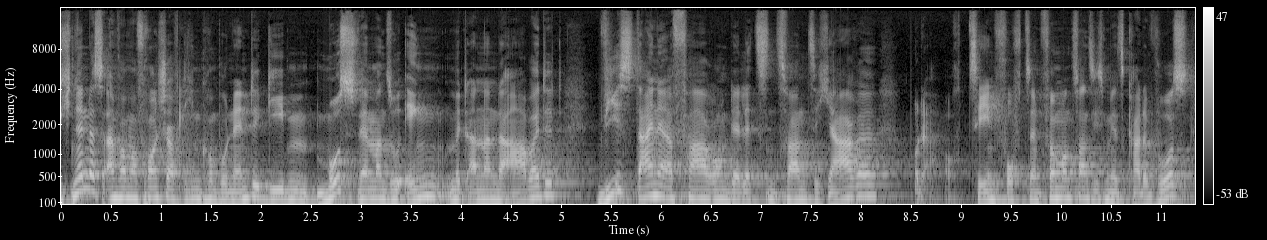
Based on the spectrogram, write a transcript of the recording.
ich nenne das einfach mal freundschaftlichen Komponente geben muss, wenn man so eng miteinander arbeitet. Wie ist deine Erfahrung der letzten 20 Jahre oder auch 10, 15, 25 ist mir jetzt gerade Wurst?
